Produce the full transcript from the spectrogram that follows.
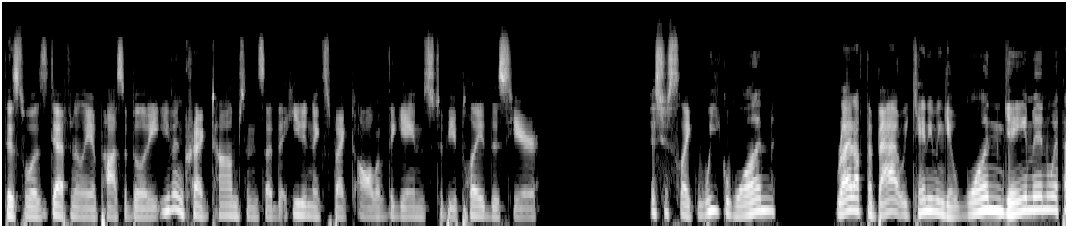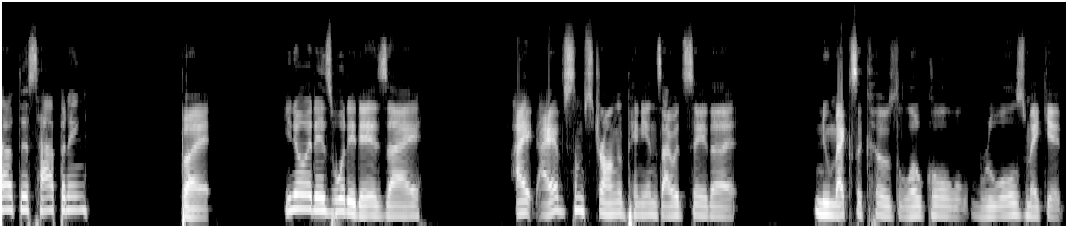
this was definitely a possibility. Even Craig Thompson said that he didn't expect all of the games to be played this year. It's just like week one, right off the bat, we can't even get one game in without this happening. But you know, it is what it is. I I I have some strong opinions. I would say that New Mexico's local rules make it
